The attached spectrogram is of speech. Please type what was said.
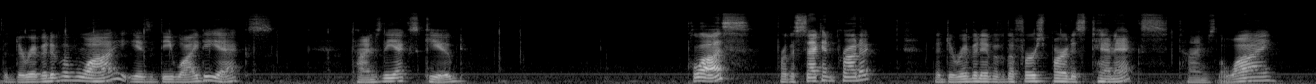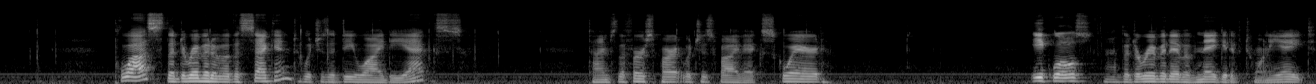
the derivative of y is dy dx times the x cubed plus, for the second product, the derivative of the first part is 10x times the y plus the derivative of the second, which is a dy dx times the first part, which is 5x squared, equals the derivative of negative 28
